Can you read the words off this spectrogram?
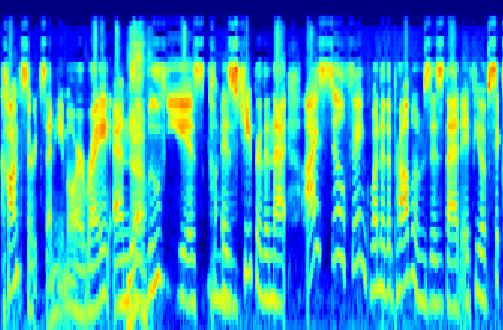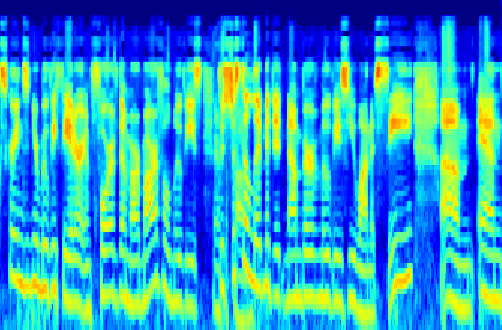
concerts anymore, right? And Yeah. the movie is is cheaper than that. I still think one of the problems is that if you have six screens in your movie theater and four of them are Marvel movies, There's there's a just a limited number of movies you want to see. Um, and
